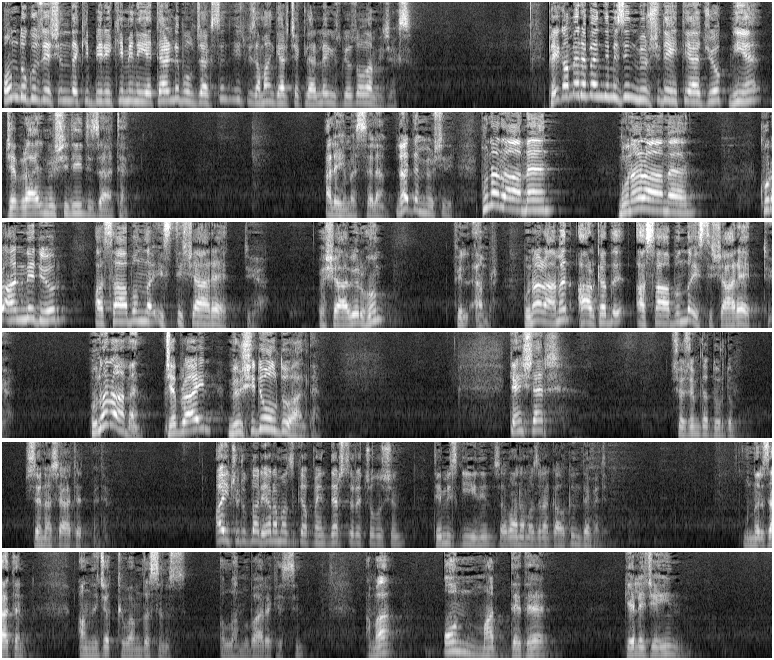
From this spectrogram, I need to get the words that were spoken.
19 yaşındaki birikimini yeterli bulacaksın. Hiçbir zaman gerçeklerle yüz göz olamayacaksın. Peygamber Efendimizin mürşide ihtiyacı yok. Niye? Cebrail mürşidiydi zaten. Aleyhisselam. Zaten mürşidi. Buna rağmen buna rağmen Kur'an ne diyor? Asabınla istişare et diyor. Ve şavirhum fil emr. Buna rağmen arkada asabında istişare et diyor. Buna rağmen Cebrail mürşidi olduğu halde. Gençler sözümde durdum. Size nasihat etmedim. Ay çocuklar yaramazlık yapmayın, derslere çalışın, temiz giyinin, sabah namazına kalkın demedim. Bunları zaten anlayacak kıvamdasınız. Allah mübarek etsin. Ama on maddede geleceğin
